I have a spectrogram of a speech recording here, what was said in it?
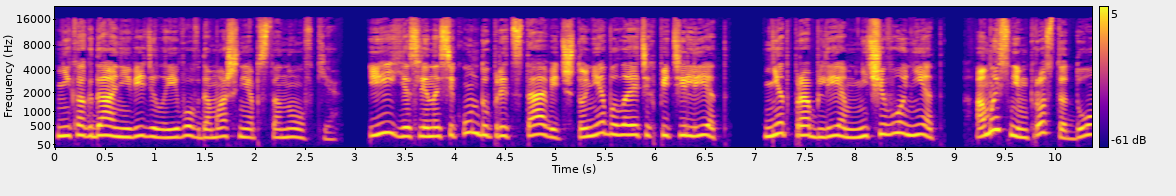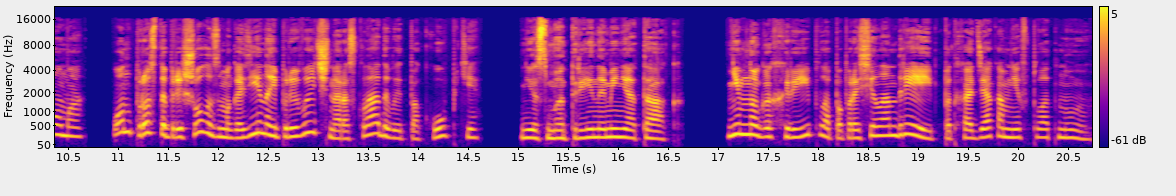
Никогда не видела его в домашней обстановке. И если на секунду представить, что не было этих пяти лет, Нет проблем, ничего нет. А мы с ним просто дома. Он просто пришел из магазина и привычно раскладывает покупки. Не смотри на меня так. Немного хрипло попросил Андрей, подходя ко мне вплотную.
